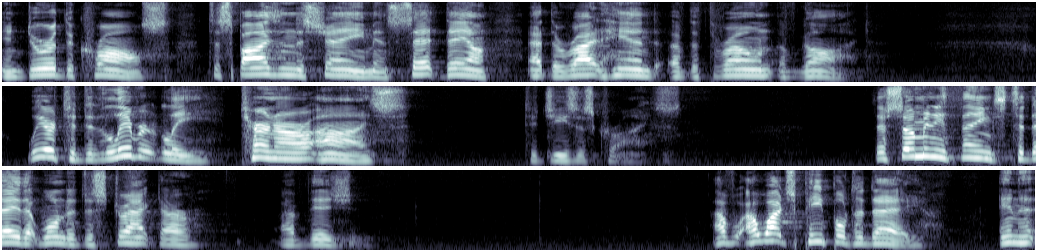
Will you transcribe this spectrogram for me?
endured the cross, despising the shame, and sat down at the right hand of the throne of God we are to deliberately turn our eyes to Jesus Christ. There's so many things today that want to distract our, our vision. I've, I watch people today, and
